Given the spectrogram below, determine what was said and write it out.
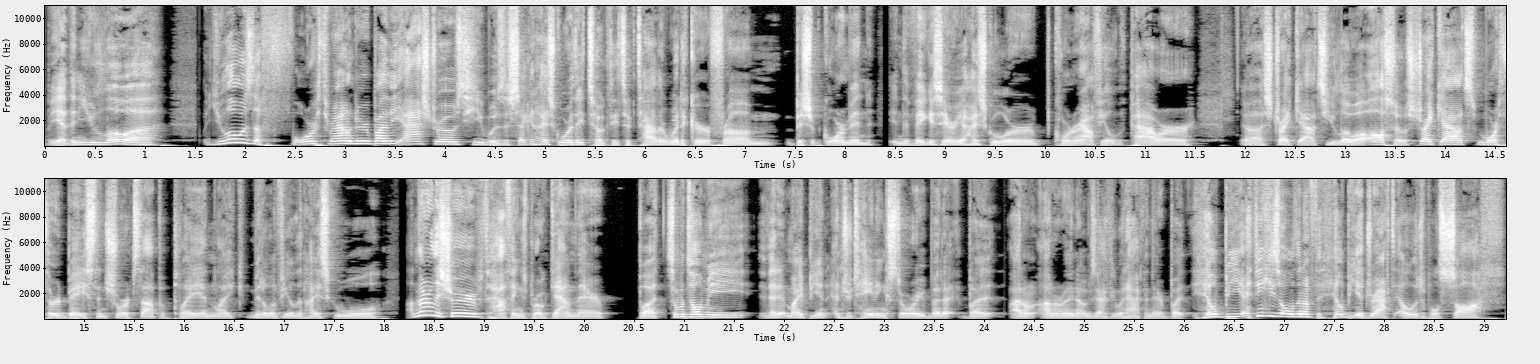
But yeah, then Ulloa. Ulloa was the fourth rounder by the Astros. He was the second high schooler they took. They took Tyler Whitaker from Bishop Gorman in the Vegas area, high schooler, corner outfield with power, uh, strikeouts. Ulloa also strikeouts, more third base than shortstop, but play in like middle infield in high school. I'm not really sure how things broke down there, But someone told me that it might be an entertaining story, but but I don't I don't really know exactly what happened there. But he'll be I think he's old enough that he'll be a draft eligible soft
